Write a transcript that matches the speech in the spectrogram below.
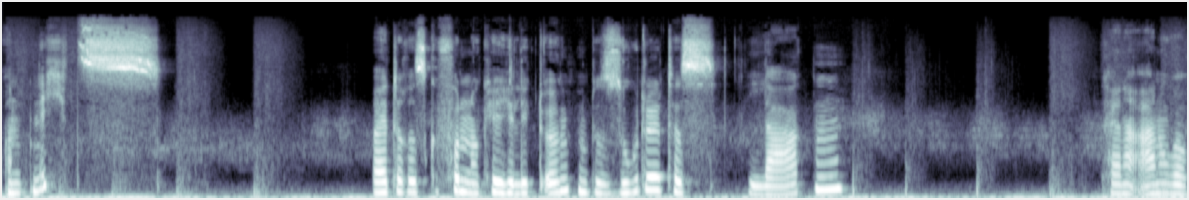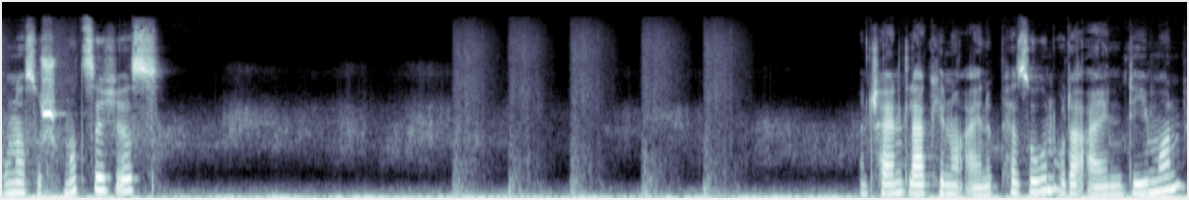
Und nichts weiteres gefunden. Okay, hier liegt irgendein besudeltes Laken. Keine Ahnung, warum das so schmutzig ist. Anscheinend lag hier nur eine Person oder ein Dämon.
